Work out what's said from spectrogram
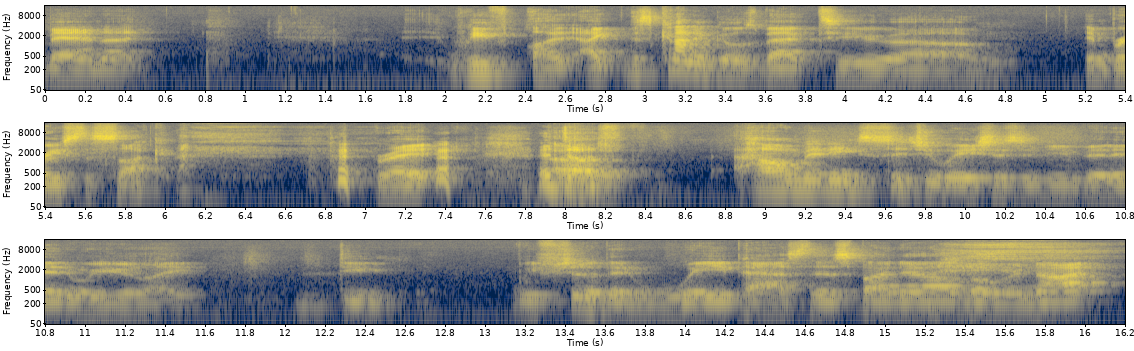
man, I, we've, I, I, this kind of goes back to um, embrace the suck, right? It does. Uh, how many situations have you been in where you're like, dude, we should have been way past this by now, but we're not.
